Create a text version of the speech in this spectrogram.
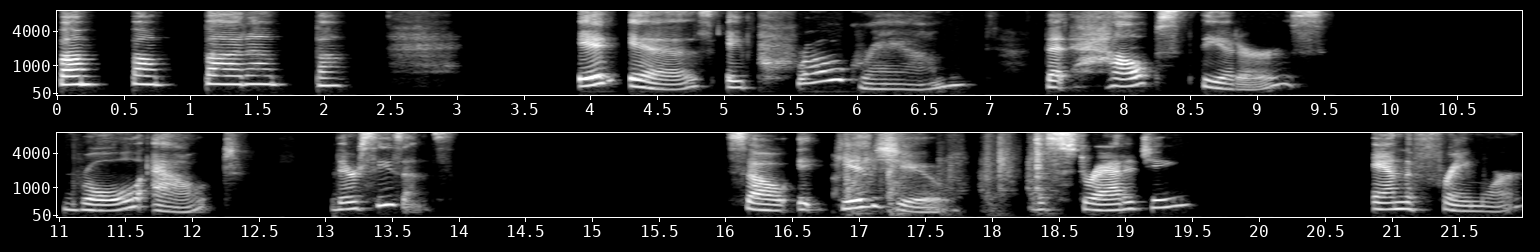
bum bum ba dum bum. It is a program that helps theaters roll out their seasons. So it gives you the strategy and the framework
